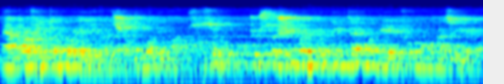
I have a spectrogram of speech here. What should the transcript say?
Ne approfitto pure io, facciamo un po' di pausa, giusto 5 minuti in tempo che fumo una sigaretta.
